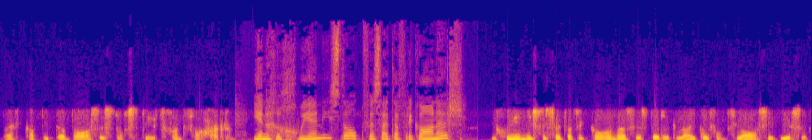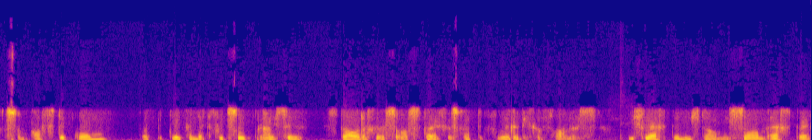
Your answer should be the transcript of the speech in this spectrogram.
per capita basis nog steeds gaan verharm. Enige goeie nuus dalk vir Suid-Afrikaners? Die goeie nuus vir Suid-Afrikaners is dat dit lyk of inflasie besig is om af te kom, wat beteken dat voedselpryse stadiger sal styg as wat tevore die geval is. Die slegte nuus daarmee saam egter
